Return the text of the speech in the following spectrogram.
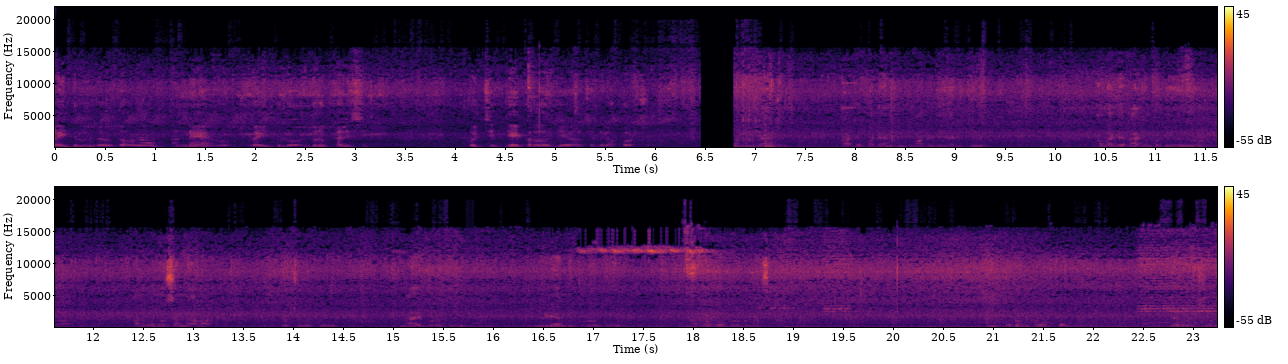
రైతులు జరుగుతూ ఉన్న అన్యాయాలను రైతులు అందరూ కలిసి వచ్చి జయప్రదం చేయాల్సిందిగా కోరుతున్నాం రాజంపటి కుమారెడ్డి గారికి అలాగే రాజంపటి అనుబంధ సంఘాల అధ్యక్షులకు నాయకులకు మీడియా మిత్రులకు నా కుటుంబ నమస్కారం ఈ కుటుంబ ప్రభుత్వం నిర్వహించిన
